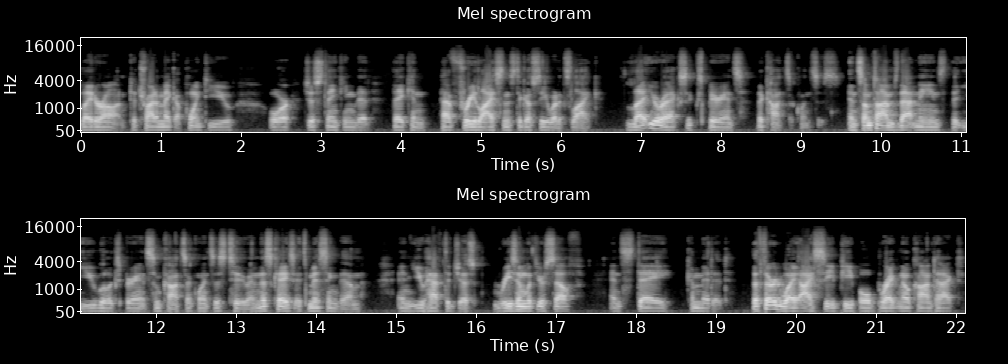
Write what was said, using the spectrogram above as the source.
later on to try to make a point to you or just thinking that they can have free license to go see what it's like. Let your ex experience the consequences. And sometimes that means that you will experience some consequences too. In this case, it's missing them. And you have to just reason with yourself and stay committed. The third way I see people break no contact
